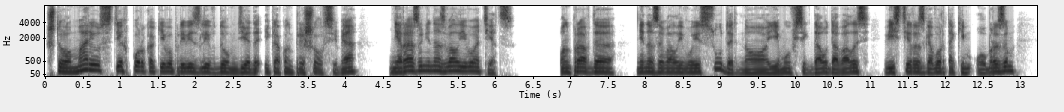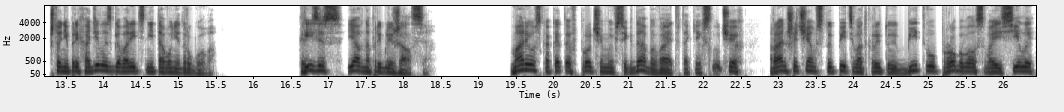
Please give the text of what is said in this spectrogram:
что Мариус с тех пор, как его привезли в дом деда и как он пришел в себя, ни разу не назвал его отец. Он, правда, не называл его и сударь, но ему всегда удавалось вести разговор таким образом, что не приходилось говорить ни того, ни другого. Кризис явно приближался. Мариус, как это, впрочем, и всегда бывает в таких случаях, раньше, чем вступить в открытую битву, пробовал свои силы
